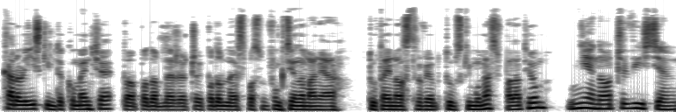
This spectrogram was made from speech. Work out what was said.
karolińskim dokumencie, to podobne rzeczy, podobny sposób funkcjonowania tutaj na Ostrowie Tubskim u nas w Palatium? Nie, no oczywiście.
